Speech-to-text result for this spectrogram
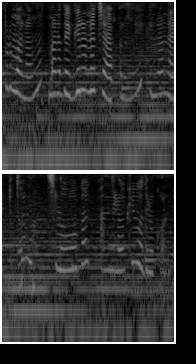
ఇప్పుడు మనం మన దగ్గర ఉన్న చేపల్ని ఇలా నెట్తో స్లోగా అందులోకి వదులుకోండి.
